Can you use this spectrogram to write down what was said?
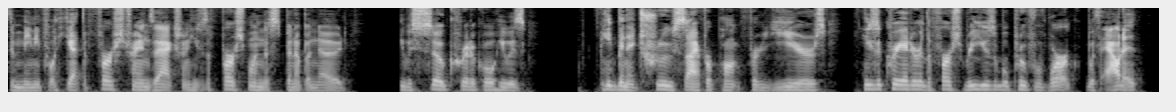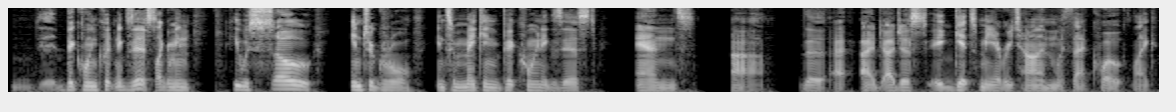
the meaningful. He got the first transaction. He was the first one to spin up a node. He was so critical. He was he'd been a true cypherpunk for years. He's the creator of the first reusable proof of work. Without it, Bitcoin couldn't exist. Like I mean, he was so integral into making Bitcoin exist, and uh, the I, I just it gets me every time with that quote. Like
